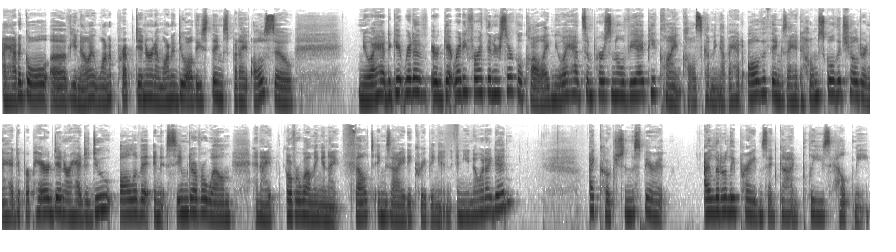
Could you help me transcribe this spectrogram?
I had a goal of, you know, I want to prep dinner and I want to do all these things, but I also knew I had to get rid of or get ready for a thinner circle call. I knew I had some personal VIP client calls coming up. I had all the things. I had to homeschool the children. I had to prepare dinner. I had to do all of it and it seemed overwhelm and I overwhelming and I felt anxiety creeping in. And you know what I did? I coached in the spirit. I literally prayed and said, "God, please help me."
